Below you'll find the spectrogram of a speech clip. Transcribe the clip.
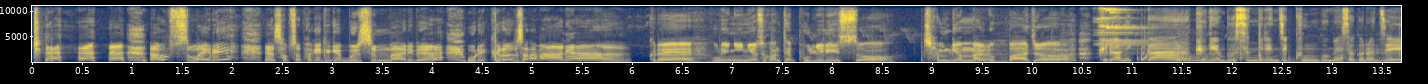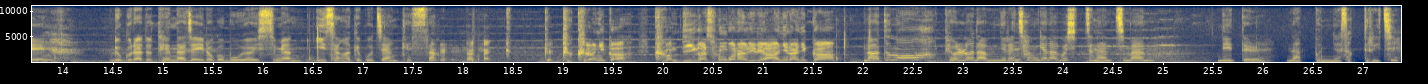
Oops lady 섭섭하게 그게 무슨 말이래? 우리 그런 사람 아니야 그래, 우린 이 녀석한테 볼 일이 있어. 참견 말고 빠져. 그러니까 그게 무슨 일인지 궁금해서 그러지. 누구라도 대낮에 이러고 모여 있으면 이상하게 보지 않겠어? 아, 아, 그, 그 그러니까 그건 네가 상관할 일이 아니라니까. 나도 뭐 별로 남일에 참견하고 싶진 않지만 니들 나쁜 녀석들이지?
